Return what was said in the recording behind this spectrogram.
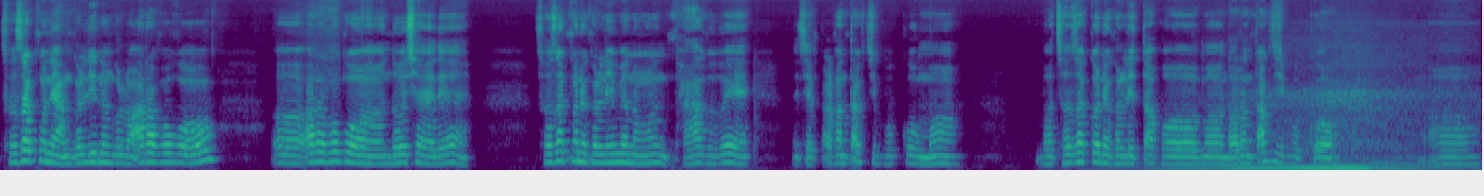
저작권에 안 걸리는 걸로 알아보고 어 알아보고 넣으셔야 돼. 저작권에 걸리면은 다 그거에 이제 빨간 딱지 붙고 뭐 뭐 저작권에 걸렸다고 뭐 노란 딱지 붙고 어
